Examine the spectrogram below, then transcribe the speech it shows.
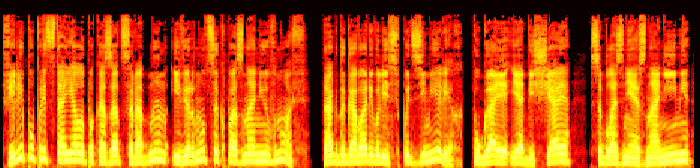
Филиппу предстояло показаться родным и вернуться к познанию вновь. Так договаривались в подземельях, пугая и обещая, соблазняя знаниями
